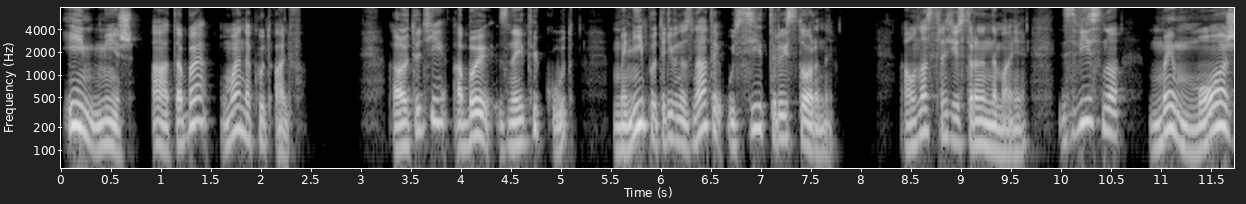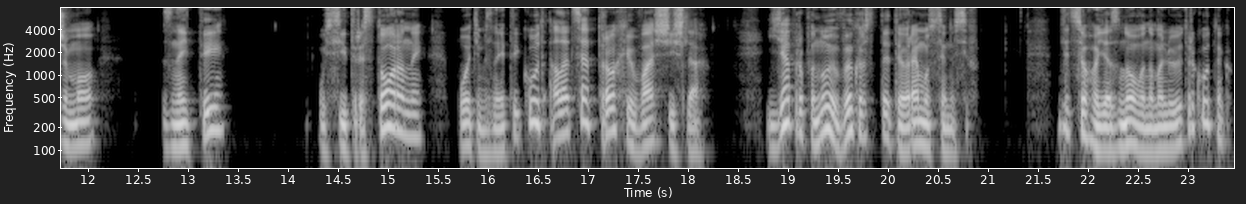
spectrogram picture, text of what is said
і між А та Б у мене кут альфа. Але тоді, аби знайти кут, мені потрібно знати усі три сторони. А у нас третьої сторони немає. Звісно, ми можемо знайти усі три сторони, потім знайти кут, але це трохи важчий шлях. Я пропоную використати теорему синусів. Для цього я знову намалюю трикутник,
